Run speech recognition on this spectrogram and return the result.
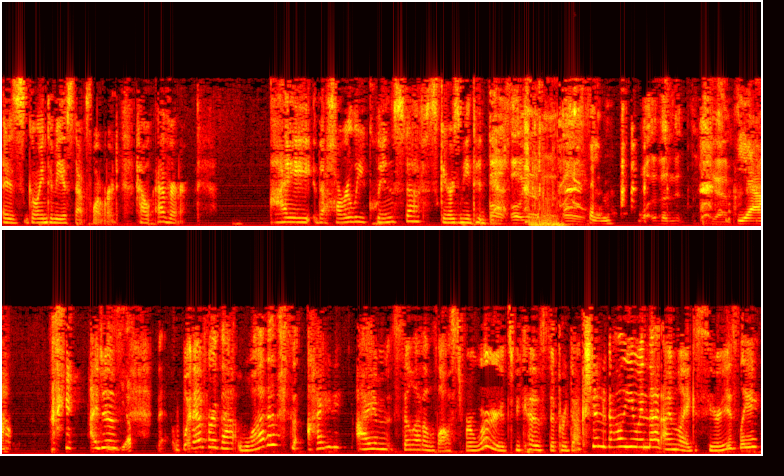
is going to be a step forward. However, I the Harley Quinn stuff scares me to Oh, death. oh yeah, the, oh, Same. well, the yeah. Yeah. I just Yep. whatever that was, I I am still at a loss for words because the production value in that, I'm like, seriously,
